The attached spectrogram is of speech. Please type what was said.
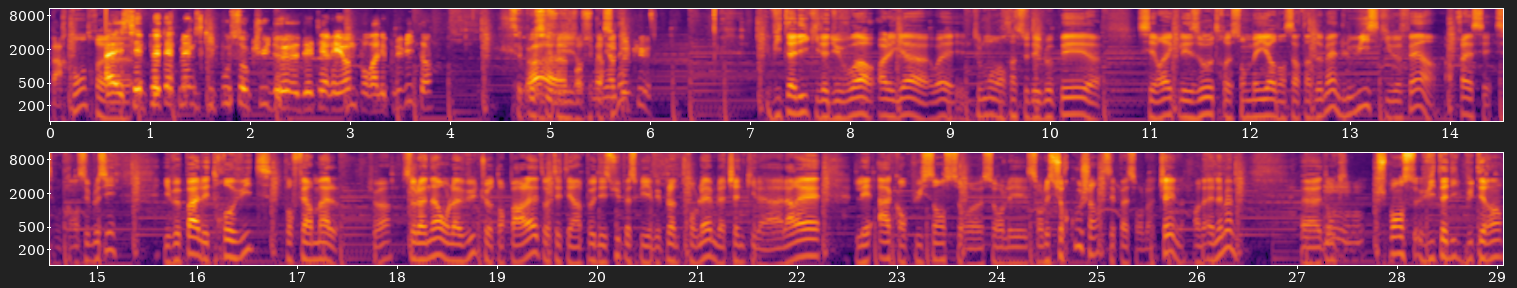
Par contre, Ouais, euh, C'est peut-être même ce qui pousse au cul de- d'Ethereum pour aller plus vite. Hein. C'est possible. j'en euh, suis persuadé. Vitalik, il a dû voir, oh les gars, ouais, tout le monde est en train de se développer. euh, C'est vrai que les autres sont meilleurs dans certains domaines. Lui, ce qu'il veut faire, après, c'est compréhensible aussi. Il veut pas aller trop vite pour faire mal. Tu vois, Solana, on l'a vu, tu t'en parlais. Toi, t'étais un peu déçu parce qu'il y avait plein de problèmes. La chaîne qu'il a à l'arrêt, les hacks en puissance sur, euh, sur, les, sur les surcouches, hein, c'est pas sur la chaîne en elle-même. Euh, donc, Mhm. je pense Vitalik Buterin,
